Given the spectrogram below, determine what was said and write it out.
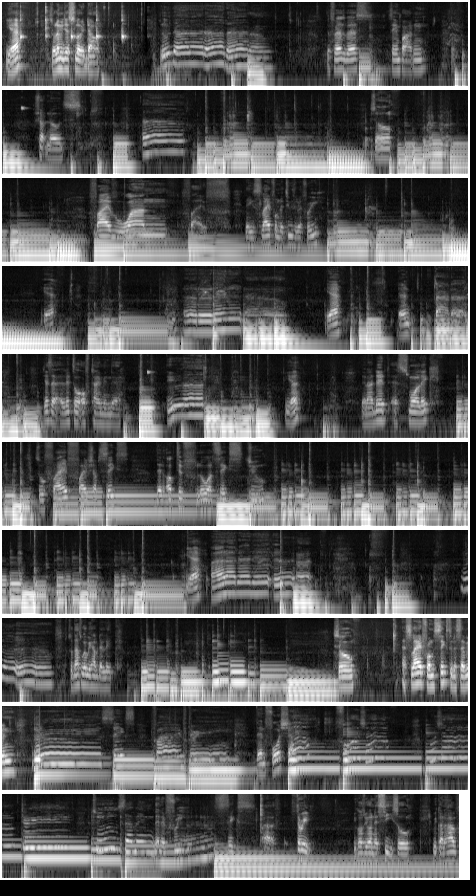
Yeah, so let me just slow it down. The first verse, same pattern, short notes. So five one five. Then you slide from the two to the three. A, a little off time in there. Do that. Yeah. Then I did a small lick. So five, five sharp six, then octave lower six, two. Yeah. So that's where we have the lick. So a slide from six to the seven. Six, five, three. Then four sharp, four sharp, three, two, seven, then a three, six, uh, three, because we're on the C, so we can have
